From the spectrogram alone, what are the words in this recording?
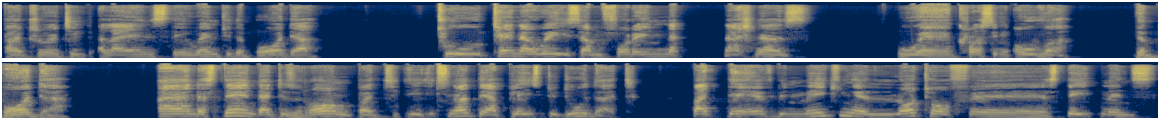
Patriotic Alliance, they went to the border to turn away some foreign nationals who were crossing over the border. I understand that is wrong, but it's not their place to do that. But they have been making a lot of uh, statements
